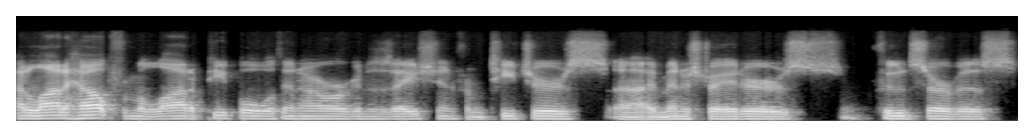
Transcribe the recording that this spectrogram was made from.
had a lot of help from a lot of people within our organization, from teachers, uh, administrators, food service,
